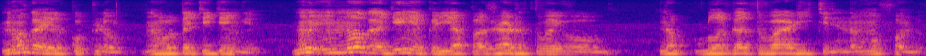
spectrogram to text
много я куплю на вот эти деньги. Ну и много денег я пожертвую на благотворительному фонду.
